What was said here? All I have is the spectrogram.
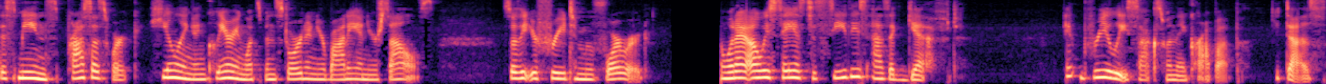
This means process work, healing, and clearing what's been stored in your body and your cells so that you're free to move forward. And what I always say is to see these as a gift. It really sucks when they crop up. It does,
